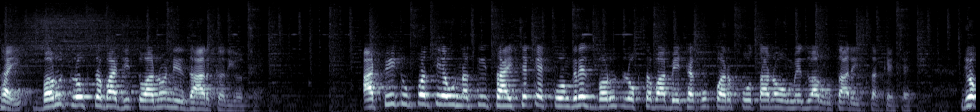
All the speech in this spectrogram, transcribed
થઈ ભરૂચ લોકસભા જીતવાનો નિર્ધાર કર્યો છે. આ ટ્વીટ ઉપરથી એવું નક્કી થાય છે કે કોંગ્રેસ ભરૂચ લોકસભા બેઠક ઉપર પોતાનો ઉમેદવાર ઉતારી શકે છે. જો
